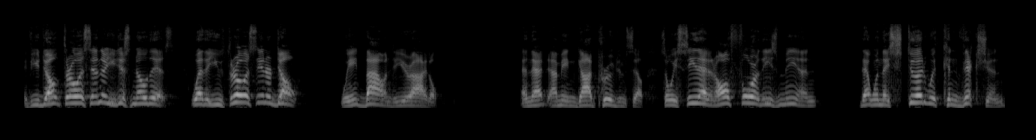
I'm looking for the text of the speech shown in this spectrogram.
If you don't throw us in there, you just know this whether you throw us in or don't, we ain't bowing to your idol. And that, I mean, God proved himself. So we see that in all four of these men that when they stood with conviction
